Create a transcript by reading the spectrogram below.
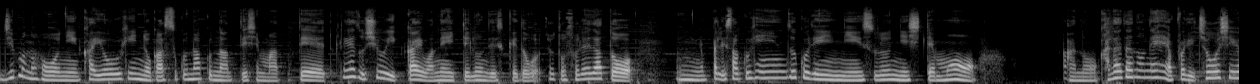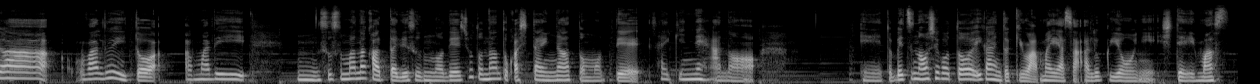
ジムの方に通う頻度が少なくなってしまってとりあえず週1回はね行ってるんですけどちょっとそれだとうん、やっぱり作品作りにするにしてもあの体のねやっぱり調子が悪いとあまり、うん、進まなかったりするのでちょっとなんとかしたいなと思って最近ねあの、えー、と別のお仕事以外の時は毎朝歩くようにしています。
